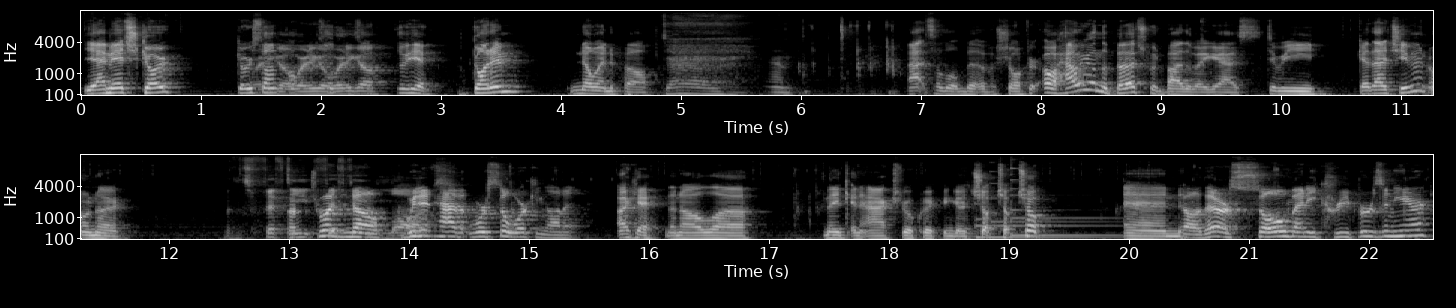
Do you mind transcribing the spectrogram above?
Yeah, Mitch, go. Go, Where'd son. he go? Where'd he go? Where'd he go? Over here. Got him. No ender pearl. Dang. Um, that's a little bit of a shocker. Oh, how are we on the birchwood, by the way, guys? Do we get that achievement or no? It's 50, 50 No, logs. we didn't have it. We're still working on it. Okay, then I'll uh, make an axe real quick and go chop, chop, chop. And No, there are so many creepers in here.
